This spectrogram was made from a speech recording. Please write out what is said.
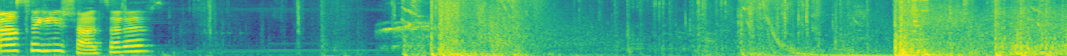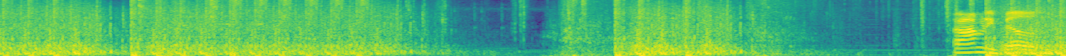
Someone else taking shots at us? Oh, how many build?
